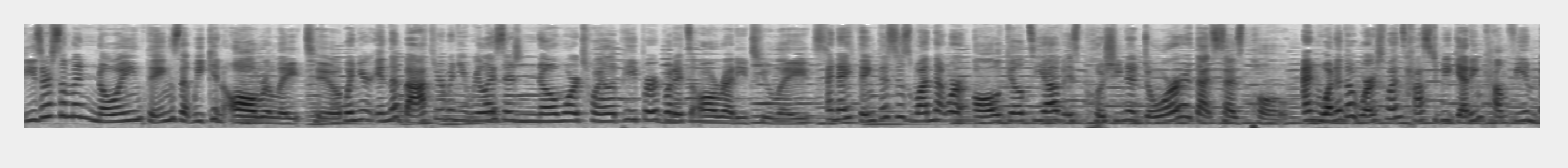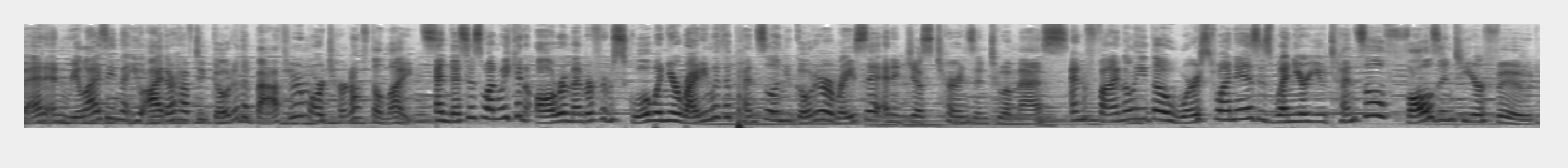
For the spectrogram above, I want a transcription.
These are some annoying things that we can all relate to. When you're in the bathroom and you realize there's no more toilet paper, but it's already too late. And I think this is one that we're all guilty of is pushing a door that says pull. And one of the worst ones has to be getting comfy in bed and realizing that you either have to go to the bathroom or turn off the lights. And this is one we can all remember from school when you're writing with a pencil and you go to erase it and it just turns into a mess. And finally, the worst one is is when your utensil falls into your food.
